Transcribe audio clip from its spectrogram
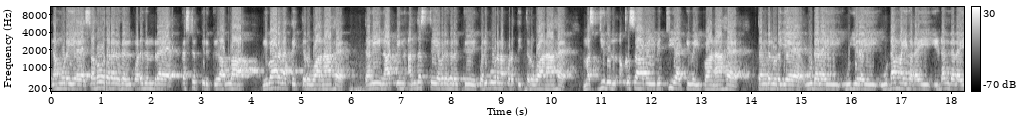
நம்முடைய சகோதரர்கள் படுகின்ற கஷ்டத்திற்கு அல்லாஹ் நிவாரணத்தை தருவானாக. தனி நாட்டின் அந்தஸ்தை அவர்களுக்கு பரிபூரணப்படுத்தி தருவானாக. மஸ்ஜிதுல் அக்சாவை வெற்றியாக்கி வைப்பானாக. தங்களுடைய உடலை உயிரை உடமைகளை இடங்களை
